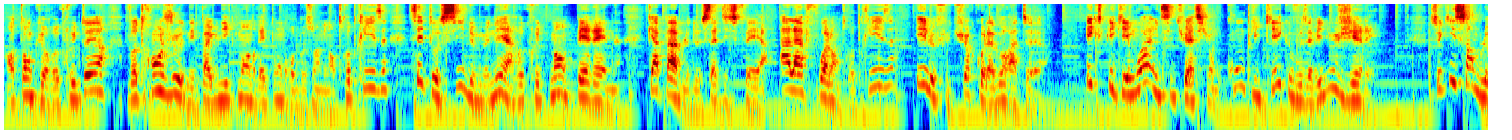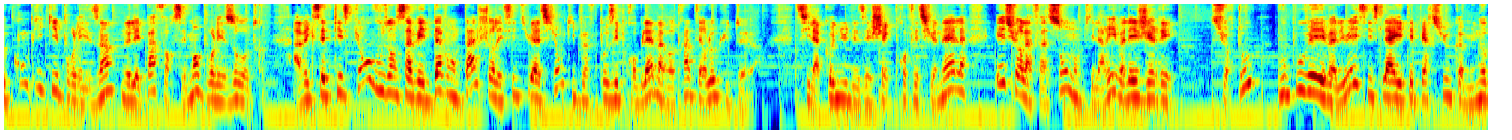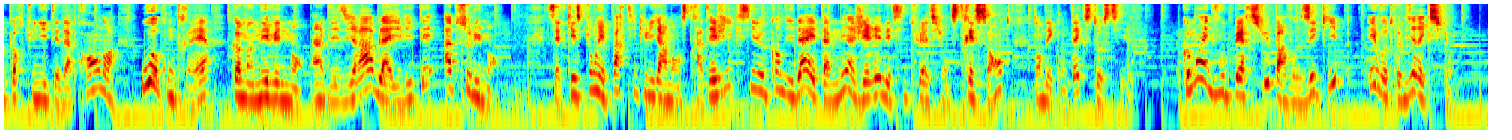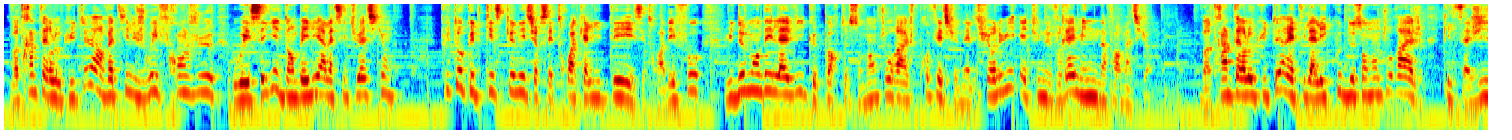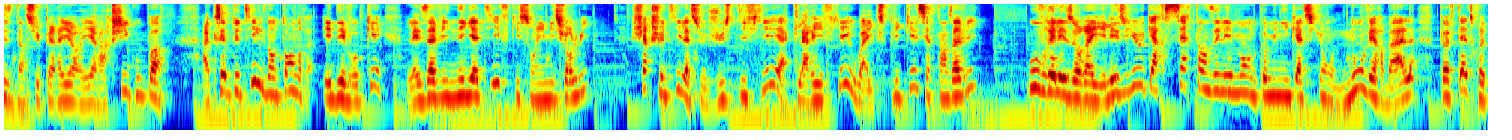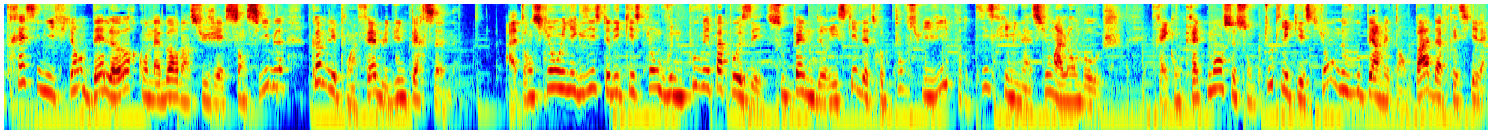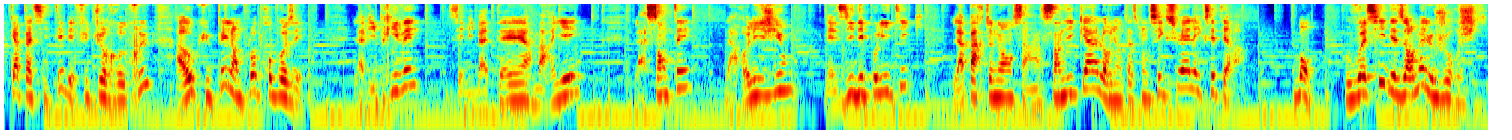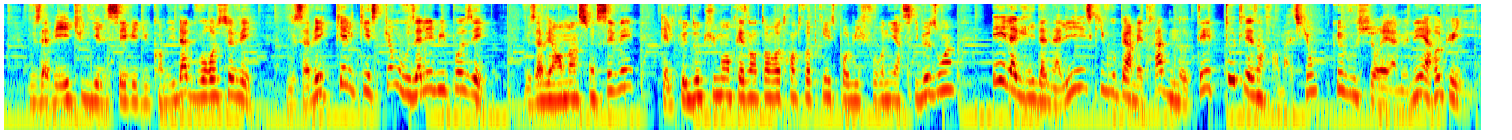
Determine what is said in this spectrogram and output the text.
En tant que recruteur, votre enjeu n'est pas uniquement de répondre aux besoins de l'entreprise, c'est aussi de mener un recrutement pérenne, capable de satisfaire à la fois l'entreprise et le futur collaborateur. Expliquez-moi une situation compliquée que vous avez dû gérer. Ce qui semble compliqué pour les uns ne l'est pas forcément pour les autres. Avec cette question, vous en savez davantage sur les situations qui peuvent poser problème à votre interlocuteur, s'il a connu des échecs professionnels et sur la façon dont il arrive à les gérer. Surtout, vous pouvez évaluer si cela a été perçu comme une opportunité d'apprendre ou au contraire comme un événement indésirable à éviter absolument. Cette question est particulièrement stratégique si le candidat est amené à gérer des situations stressantes dans des contextes hostiles. Comment êtes-vous perçu par vos équipes et votre direction. Votre interlocuteur va-t-il jouer franc jeu ou essayer d'embellir la situation? Plutôt que de questionner sur ses trois qualités et ses trois défauts, lui demander l'avis que porte son entourage professionnel sur lui est une vraie mine d'informations. Votre interlocuteur est-il à l'écoute de son entourage, qu'il s'agisse d'un supérieur hiérarchique ou pas? Accepte-t-il d'entendre et d'évoquer les avis négatifs qui sont émis sur lui? Cherche-t-il à se justifier, à clarifier ou à expliquer certains avis? Ouvrez les oreilles et les yeux car certains éléments de communication non verbale peuvent être très signifiants dès lors qu'on aborde un sujet sensible comme les points faibles d'une personne. Attention, il existe des questions que vous ne pouvez pas poser, sous peine de risquer d'être poursuivi pour discrimination à l'embauche. Très concrètement, ce sont toutes les questions ne vous permettant pas d'apprécier la capacité des futurs recrues à occuper l'emploi proposé. La vie privée, célibataire, marié, la santé, la religion, les idées politiques, l'appartenance à un syndicat, l'orientation sexuelle, etc. Bon, vous voici désormais le jour J. Vous avez étudié le CV du candidat que vous recevez. Vous savez quelles questions vous allez lui poser. Vous avez en main son CV, quelques documents présentant votre entreprise pour lui fournir si besoin, et la grille d'analyse qui vous permettra de noter toutes les informations que vous serez amené à recueillir.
